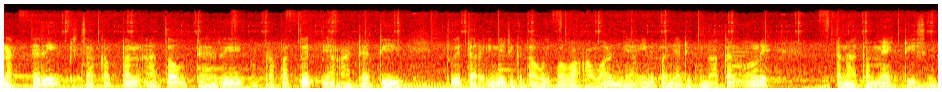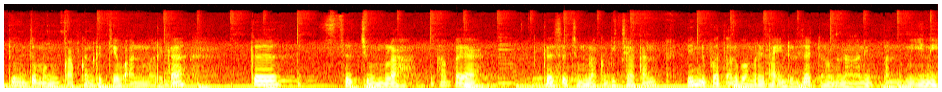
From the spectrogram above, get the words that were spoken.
Nah, dari percakapan atau dari beberapa tweet yang ada di Twitter ini diketahui bahwa awalnya ini banyak digunakan oleh tenaga medis itu untuk mengungkapkan kecewaan mereka ke sejumlah apa ya ke sejumlah kebijakan yang dibuat oleh pemerintah Indonesia dalam menangani pandemi ini.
